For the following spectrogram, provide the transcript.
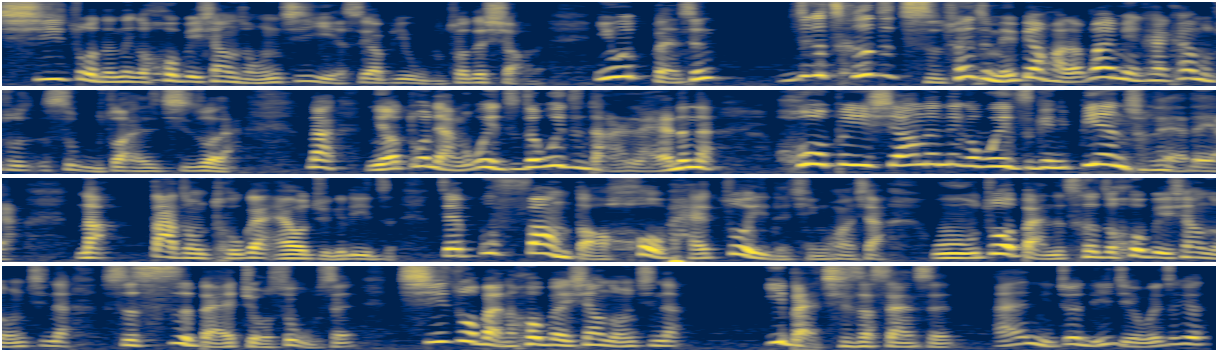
七座的那个后备箱容积也是要比五座的小的，因为本身这个车子尺寸是没变化的，外面看看不出是五座还是七座的。那你要多两个位置，这位置哪儿来的呢？后备箱的那个位置给你变出来的呀。那大众途观 L 举个例子，在不放倒后排座椅的情况下，五座版的车子后备箱容积呢是四百九十五升，七座版的后备箱容积呢？一百七十三升，哎，你就理解为这个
